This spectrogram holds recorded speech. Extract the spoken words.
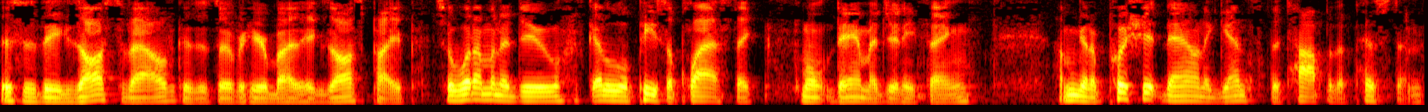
This is the exhaust valve because it's over here by the exhaust pipe. So what I'm going to do, I've got a little piece of plastic, won't damage anything. I'm going to push it down against the top of the piston.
